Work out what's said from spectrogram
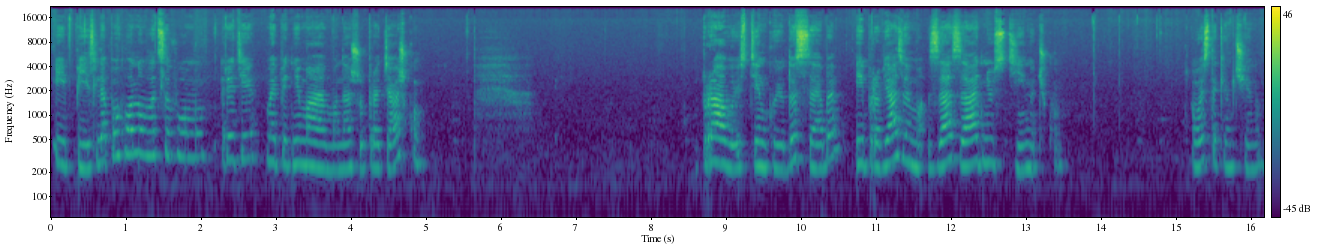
І після погону в лицевому ряді ми піднімаємо нашу протяжку. Правою стінкою до себе і пров'язуємо за задню стіночку. Ось таким чином.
